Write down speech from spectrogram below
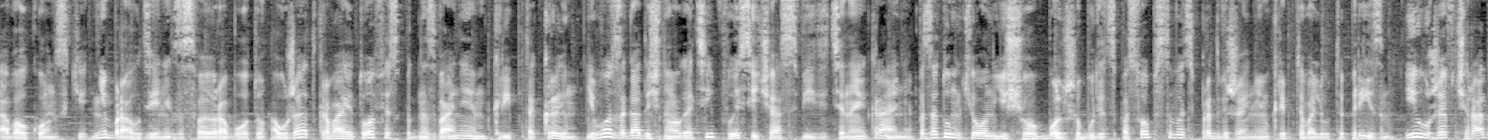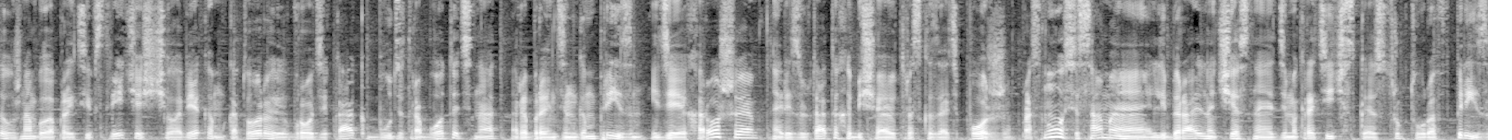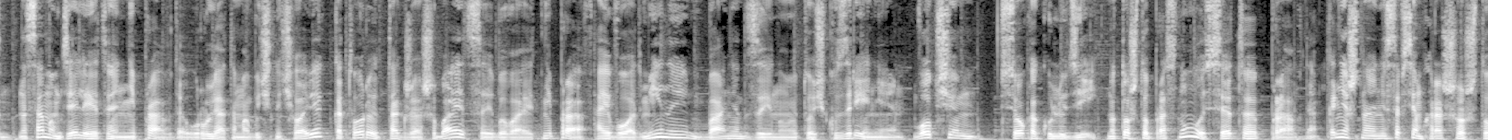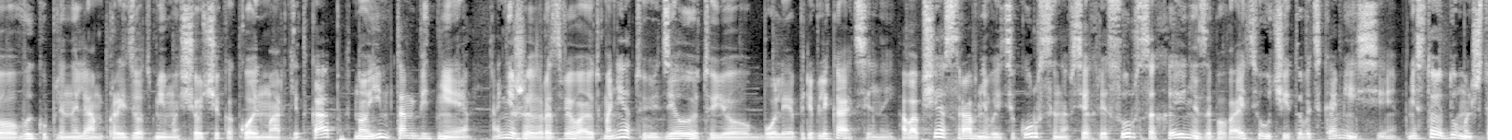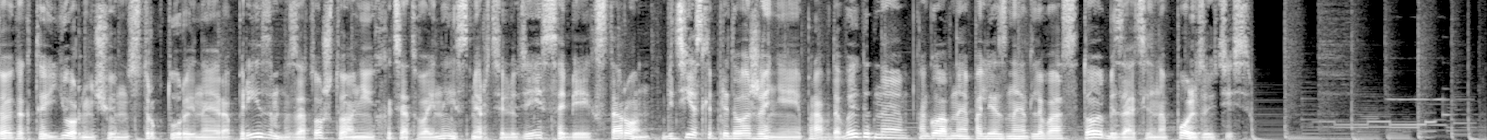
а Волконский не брал денег за свою работу, а уже открывает офис под названием Крипто Крым. Его загадочный логотип вы сейчас видите на экране. По задумке он еще больше будет способствовать продвижению криптовалюты призм. И уже вчера должна была пройти встреча с человеком, который вроде как будет работать над ребрендингом призм. Идея хорошая, о результатах обещают рассказать позже. Проснулась и самая либерально честная демократическая структура в призм. На самом деле это неправда. У руля там обычный человек, который также ошибается и бывает неправ, а его админы банят за иную точку зрения. В общем, все как у людей. Но то, что проснулось, это правда. Конечно, не совсем хорошо, что выкупленный лям пройдет мимо счетчика CoinMarketCap, но им там виднее. Они же развивают монету и делают ее более привлекательной. А вообще сравнивайте курсы на всех ресурсах и не забывайте учитывать комиссии. Не стоит думать, что я как-то ерничаю над структурой нейропризм за то, что они хотят войны и смерти людей с обеих сторон. Ведь если предложение и правда выгодное, а главное полезное, полезное для вас, то обязательно пользуйтесь.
